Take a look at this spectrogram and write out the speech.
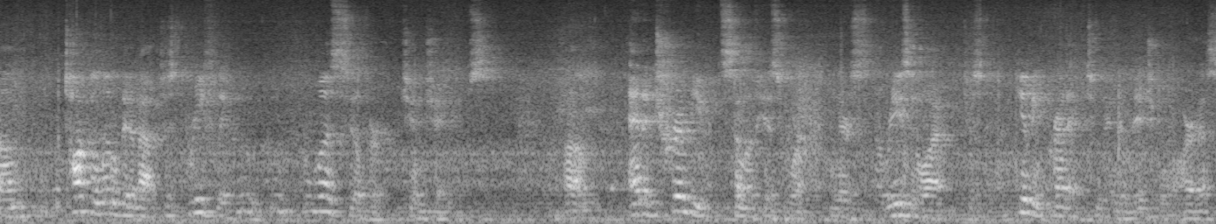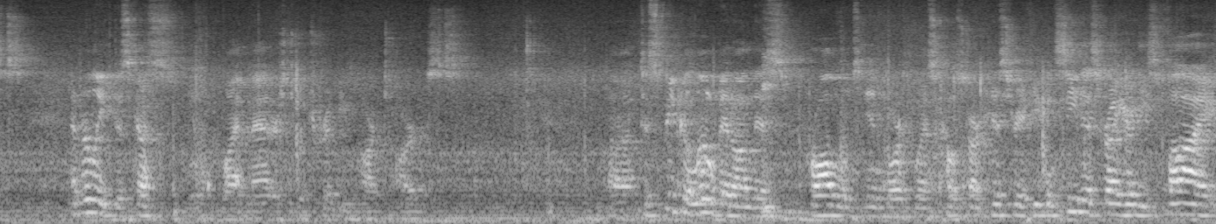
Um, talk a little bit about, just briefly, who, who, who was Silver Jim Jacobs? Um, and attribute some of his work. And there's a reason why I'm just giving credit to individual artists and really discuss you know, why it matters to attribute art to artists. Uh, to speak a little bit on this problems in Northwest Coast art history, if you can see this right here, these five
